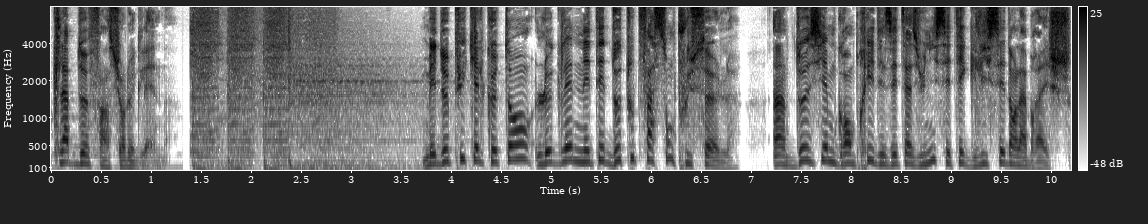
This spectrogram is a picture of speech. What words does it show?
Clap de fin sur le Glen. Mais depuis quelque temps, le Glen n'était de toute façon plus seul. Un deuxième Grand Prix des États-Unis s'était glissé dans la brèche.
